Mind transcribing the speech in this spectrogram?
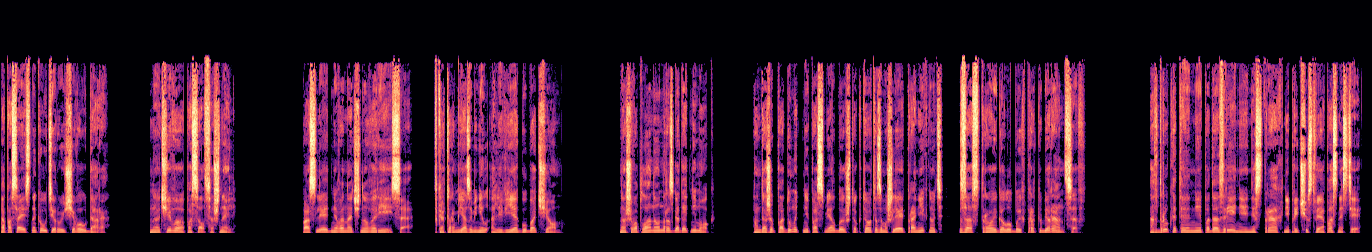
опасаясь нокаутирующего удара. Но чего опасался Шнель? Последнего ночного рейса, в котором я заменил Оливье Губачом. Нашего плана он разгадать не мог. Он даже подумать не посмел бы, что кто-то замышляет проникнуть за строй голубых протуберанцев. А вдруг это не подозрение, не страх, не предчувствие опасности,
